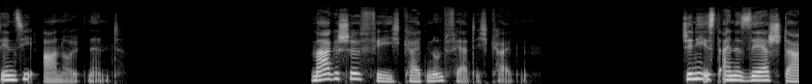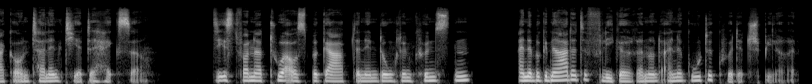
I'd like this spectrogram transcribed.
den sie Arnold nennt. Magische Fähigkeiten und Fertigkeiten Ginny ist eine sehr starke und talentierte Hexe. Sie ist von Natur aus begabt in den dunklen Künsten eine begnadete Fliegerin und eine gute Quidditch-Spielerin.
